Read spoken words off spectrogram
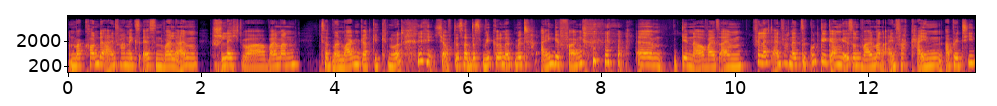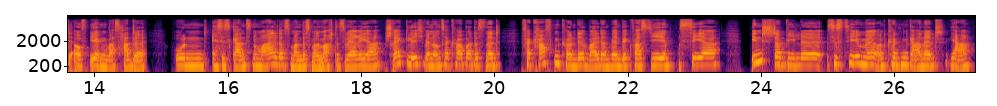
und man konnte einfach nichts essen, weil einem schlecht war, weil man Jetzt hat mein Magen gerade geknurrt. Ich hoffe, das hat das Mikro nicht mit eingefangen. ähm, genau, weil es einem vielleicht einfach nicht so gut gegangen ist und weil man einfach keinen Appetit auf irgendwas hatte. Und es ist ganz normal, dass man das mal macht. Es wäre ja schrecklich, wenn unser Körper das nicht verkraften könnte, weil dann wären wir quasi sehr instabile Systeme und könnten gar nicht, ja,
